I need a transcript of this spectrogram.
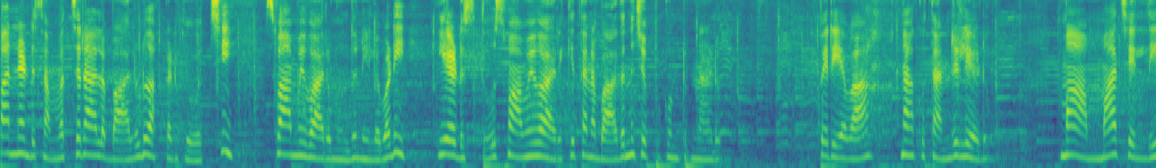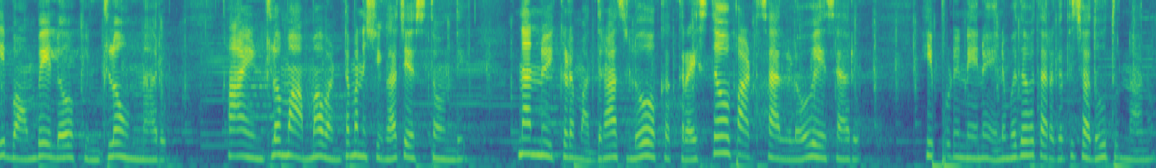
పన్నెండు సంవత్సరాల బాలుడు అక్కడికి వచ్చి స్వామివారి ముందు నిలబడి ఏడుస్తూ స్వామివారికి తన బాధను చెప్పుకుంటున్నాడు. పెరియవా నాకు తండ్రి లేడు. మా అమ్మ చెల్లి బాంబేలో ఒక ఇంట్లో ఉన్నారు. ఆ ఇంట్లో మా అమ్మ వంట మనిషిగా చేస్తోంది. నన్ను ఇక్కడ మద్రాసులో ఒక క్రైస్తవ పాఠశాలలో వేశారు. ఇప్పుడు నేను ఎనిమిదవ తరగతి చదువుతున్నాను.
